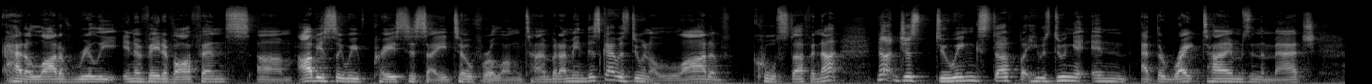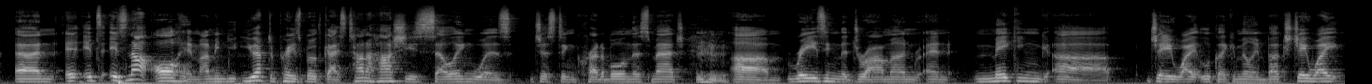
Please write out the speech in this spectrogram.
had a lot of really innovative offense. Um, obviously, we've praised his Saito for a long time, but I mean, this guy was doing a lot of cool stuff, and not not just doing stuff, but he was doing it in at the right times in the match. And it, it's it's not all him. I mean, you, you have to praise both guys. Tanahashi's selling was just incredible in this match, um, raising the drama and, and making uh, Jay White look like a million bucks. Jay White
